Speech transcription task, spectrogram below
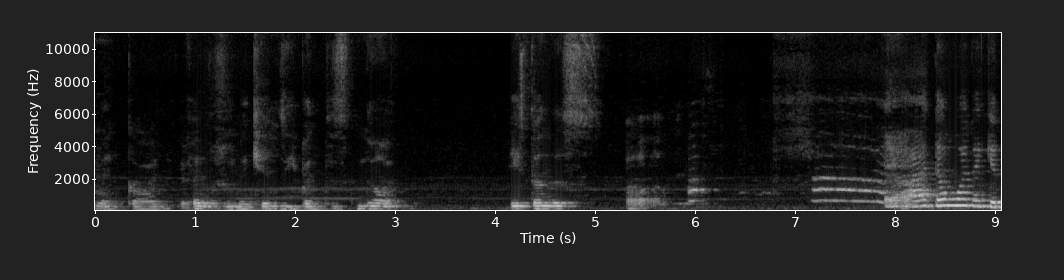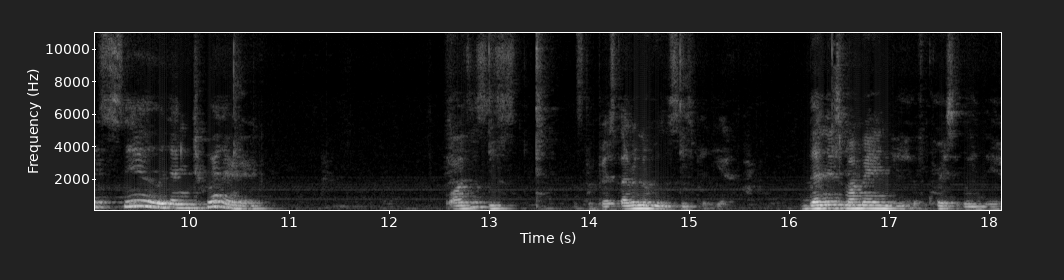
Oh my god. I thought this was Mackenzie, but this is not. He's done this. Uh, I don't want to get sued on Twitter. Wow, this is, this is the best. I don't know who this is, but yeah. Then there's my man, of course, go in there.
